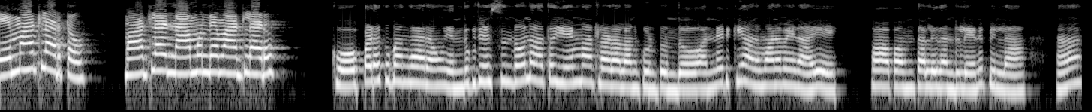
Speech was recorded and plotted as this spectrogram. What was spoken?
ఏం మాట్లాడతావు? మాట్లాడు నా ముందే మాట్లాడు. కోపడకు బంగారం. ఎందుకు చేస్తుందో నాతో ఏం మాట్లాడాలనుకుంటుందో అన్నిటికీ అనుమానమేనాయే. పాపం తల్లిదండ్రులు లేని పిల్ల. ఆ?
